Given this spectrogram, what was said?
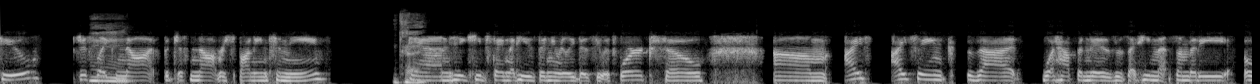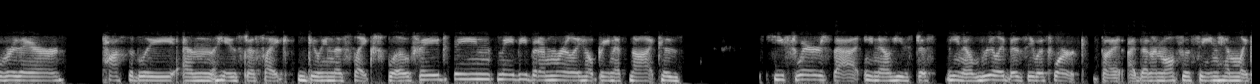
too, just mm. like not, but just not responding to me. Okay. And he keeps saying that he's been really busy with work. So um, I I think that what happened is is that he met somebody over there possibly and he's just like doing this like slow fade thing maybe but i'm really hoping it's not because he swears that you know he's just you know really busy with work but then i'm also seeing him like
